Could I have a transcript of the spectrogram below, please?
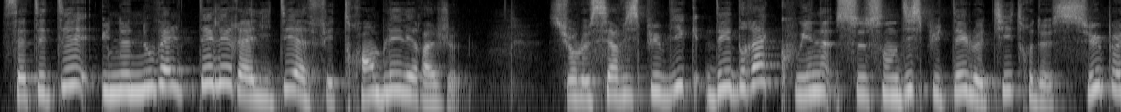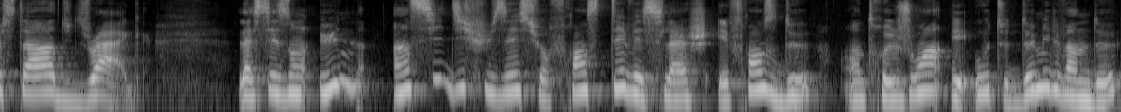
Cet été, une nouvelle télé-réalité a fait trembler les rageux. Sur le service public, des drag queens se sont disputés le titre de Superstar du drag. La saison 1, ainsi diffusée sur France TV Slash et France 2 entre juin et août 2022,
